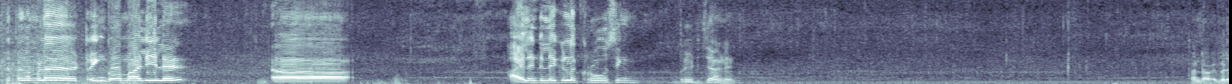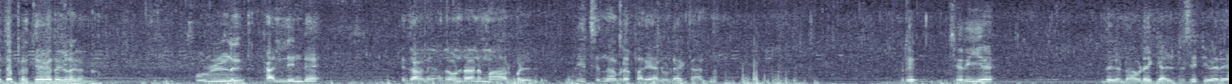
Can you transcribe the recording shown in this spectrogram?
ഇതിപ്പോൾ നമ്മൾ ട്രിങ്കോമാലിയിൽ ഐലൻഡിലേക്കുള്ള ക്രോസിംഗ് ബ്രിഡ്ജാണ്. കണ്ടോ? ഇവിടുത്തെ പ്രത്യേകതകൾ കണ്ടോ? ഫുള്ള് കല്ലിന്റെ ഇതാണ്. അതുകൊണ്ടാണ് മാർബിൾ ബീച്ച് എന്ന് അവിടെ പറയാനുണ്ടായ കാരണം. ഒരു ചെറിയ ഇത് കണ്ടോ? അവിടേക്ക് ഇലക്ട്രിസിറ്റി വരെ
